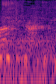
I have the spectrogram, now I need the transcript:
partner.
